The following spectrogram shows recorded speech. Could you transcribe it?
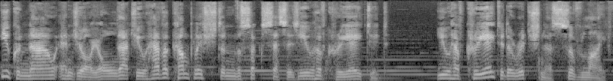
You can now enjoy all that you have accomplished and the successes you have created. You have created a richness of life,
